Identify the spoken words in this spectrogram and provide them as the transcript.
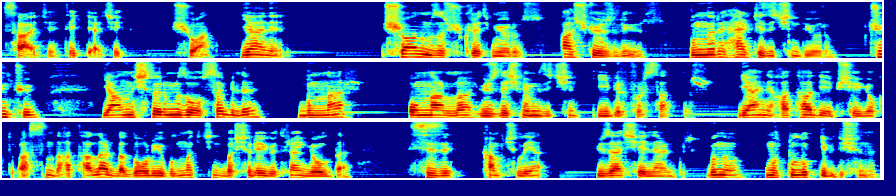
sadece tek gerçek şu an. Yani şu anımıza şükretmiyoruz. Aşk gözlüyüz. Bunları herkes için diyorum. Çünkü yanlışlarımız olsa bile bunlar onlarla yüzleşmemiz için iyi bir fırsattır. Yani hata diye bir şey yoktur. Aslında hatalar da doğruyu bulmak için başarıya götüren yolda sizi kamçılayan güzel şeylerdir. Bunu mutluluk gibi düşünün.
